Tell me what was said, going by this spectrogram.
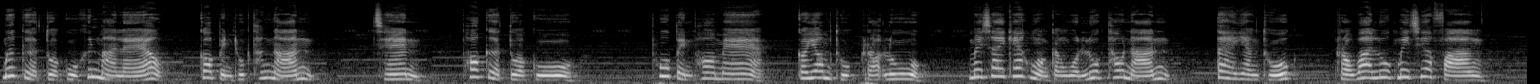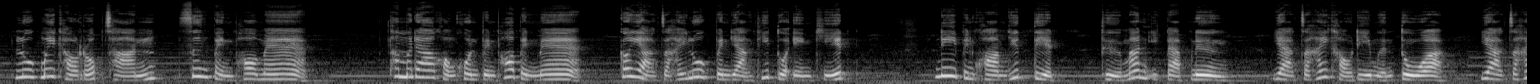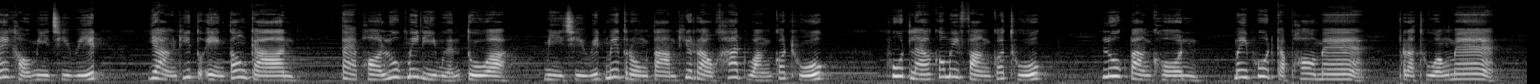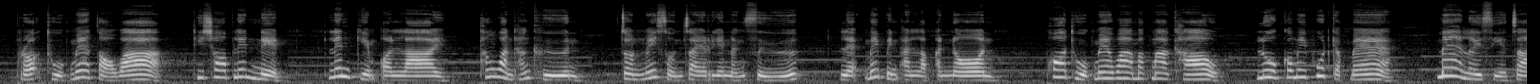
เมื่อเกิดตัวกูขึ้นมาแล้ว ก็เป็นทุกข์ทั้งนั้น เช่น พ่อเกิดตัวกู ผู้เป็นพ่อแม่ก็ย่อมทุกข์เพราะลูก ไม่ใช่แค่ห่วงกังวลลูกเท่านั้น แต่ยังทุกข์เพราะว่าลูกไม่เชื่อฟัง ลูกไม่เคารพฉัน ซึ่งเป็นพ่อแม่ ธรรมดาของคนเป็นพ่อเป็นแม่ ก็อยากจะให้ลูกเป็นอย่างที่ตัวเองคิด นี่เป็นความยึดติด ถือมั่นอีกแบบหนึ่ง อยากจะให้เขาดีเหมือนตัว อยากจะให้เขามีชีวิต อย่างที่ตัวเองต้องการ แต่พอลูกไม่ดีเหมือนตัว มีชีวิตไม่ตรงตามที่เราคาดหวังก็ทุกข์ พูดแล้วก็ไม่ฟังก็ทุกข์ ลูกบางคนไม่พูดกับพ่อแม่ ประท้วงแม่ เพราะถูกแม่ต่อว่าที่ชอบเล่นเน็ต เล่นเกมออนไลน์ ทั้งวันทั้งคืน จนไม่สนใจเรียนหนังสือ และไม่เป็นอันหลับอันนอนพ่อถูกแม่ว่ามากๆเข้า ลูกก็ไม่พูดกับแม่ แม่เลยเสียใจ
